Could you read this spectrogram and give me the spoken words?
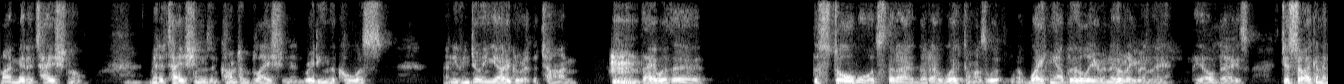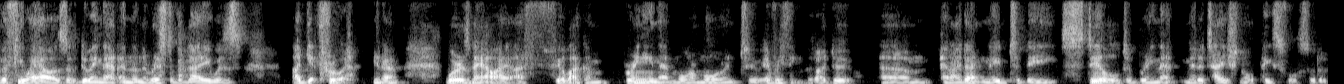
my meditational meditations and contemplation and reading the course and even doing yoga at the time. they were the the stalwarts that I that I worked on. I was w- waking up earlier and earlier in the, the old days, just so I can have a few hours of doing that, and then the rest of the day was I'd get through it, you know. Whereas now I, I feel like I'm bringing that more and more into everything that I do, um, and I don't need to be still to bring that meditation or peaceful sort of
